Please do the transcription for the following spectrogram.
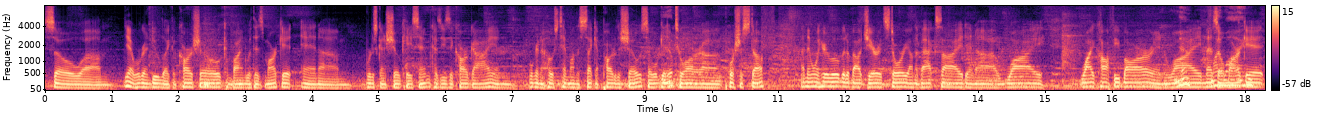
So um, yeah, we're gonna do like a car show combined with his market, and um, we're just gonna showcase him because he's a car guy, and we're gonna host him on the second part of the show. So we'll get Yep. into our uh, Porsche stuff, and then we'll hear a little bit about Jared's story on the backside and uh, why why coffee bar and why Yeah, Mezzo why wine. Market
